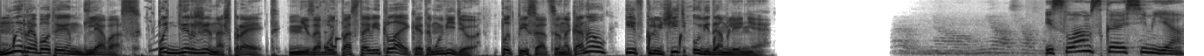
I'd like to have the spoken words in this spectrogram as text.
Мы работаем для вас. Поддержи наш проект. Не забудь поставить лайк этому видео, подписаться на канал и включить уведомления. Исламская семья.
